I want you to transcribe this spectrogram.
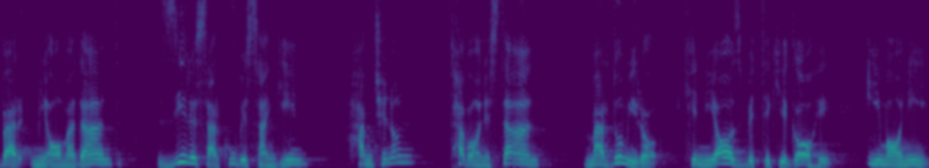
بر می آمدند زیر سرکوب سنگین همچنان توانستند مردمی را که نیاز به تکیهگاه ایمانی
